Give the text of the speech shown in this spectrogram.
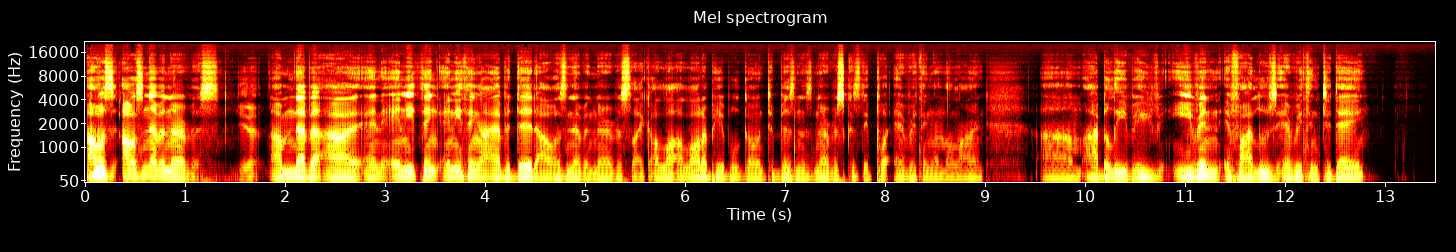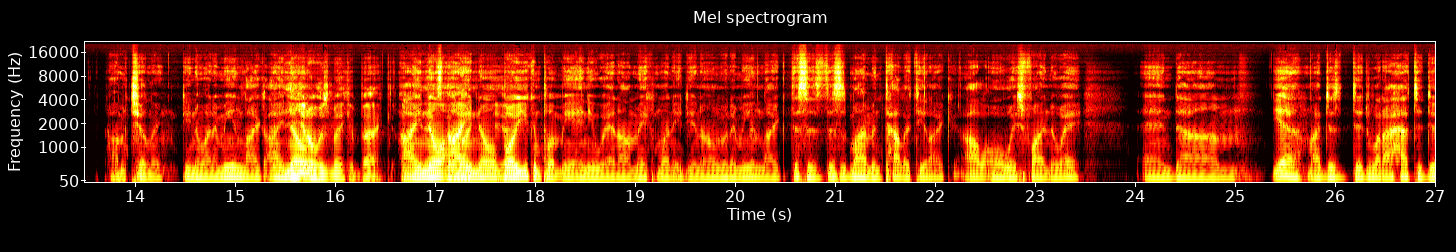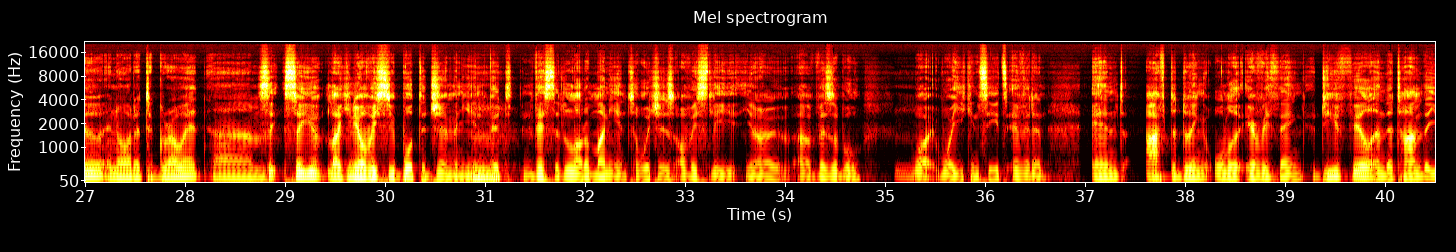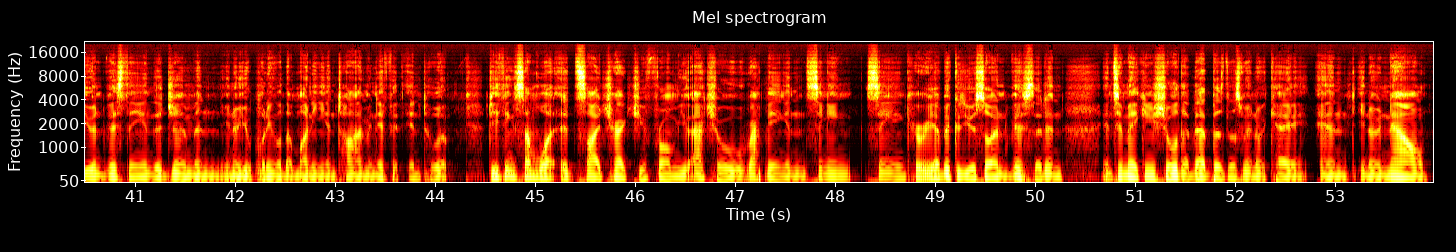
I was I was never nervous. yeah. I'm never uh and anything anything I ever did I was never nervous. Like a lot a lot of people go into business nervous because they put everything on the line. Um, I believe even even if I lose everything today, I'm chilling. Do you know what I mean? Like I know You can always make it back. I, mean, know, I like- know, yeah. boy. You can put me anywhere and I'll make money. Do you know what I mean? Like this is this is my mentality. Like I'll always find a way, and um, yeah, I just did what I had to do in order to grow it. Um, So, so you like you know obviously bought the gym and you Mm. invested a lot of money into which is obviously you know uh, visible Mm. what what you can see it's evident and after doing all of everything do you feel in the time that you're investing in the gym and you know you're putting all the money and time and effort into it do you think somewhat it sidetracked you from your actual rapping and singing singing career because you're so invested in into making sure that that business went okay and you know now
